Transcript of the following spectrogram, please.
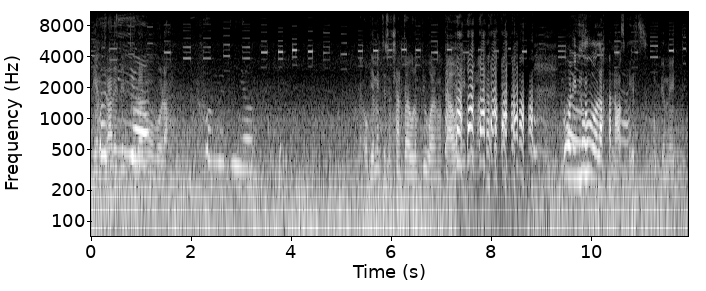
di entrare Oddio! dentro la nuvola. Oh mio Dio. Vabbè, ovviamente sono 100 euro in più, guarda, non te l'avevo detto, ma... Voli in nuvola! No, scherzo, ovviamente.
